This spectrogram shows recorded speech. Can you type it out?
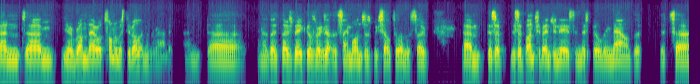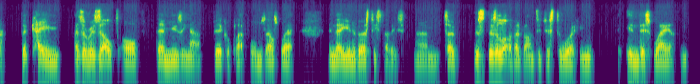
and um, you know run their autonomous development around it and uh, you know those, those vehicles are exactly the same ones as we sell to others so um, there's a there's a bunch of engineers in this building now that that uh, that came as a result of them using our vehicle platforms elsewhere in their university studies. Um, so there's there's a lot of advantages to working in this way. I think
